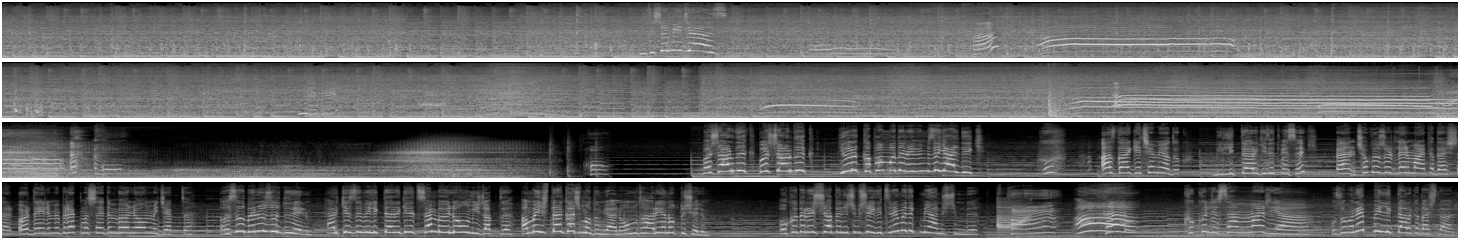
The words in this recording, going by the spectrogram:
Yetişemeyeceğiz. Ha? Aa! Başardık, başardık. Yarık kapanmadan evimize geldik. Huh, az daha geçemiyorduk. Birlikte hareket etmesek? Ben çok özür dilerim arkadaşlar. Orada elimi bırakmasaydım böyle olmayacaktı. Asıl ben özür dilerim. Herkesle birlikte hareket etsem böyle olmayacaktı. Ama işten kaçmadım yani. Onu tarihe not düşelim. O kadar eşyadan hiçbir şey getiremedik mi yani şimdi? Aa! Kukuli sen var ya. O zaman hep birlikte arkadaşlar.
